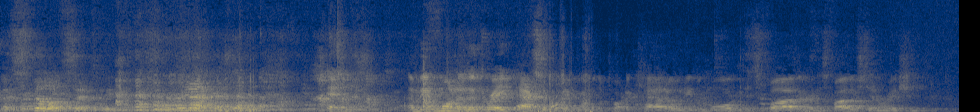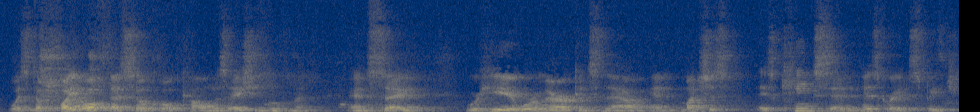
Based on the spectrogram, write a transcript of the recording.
that still upsets. And, I mean, one of the great acts of bravery on the part of Catto, and even more his father and his father's generation, was to fight off that so-called colonization movement and say, we're here, we're Americans now, and much as, as King said in his greatest speech,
